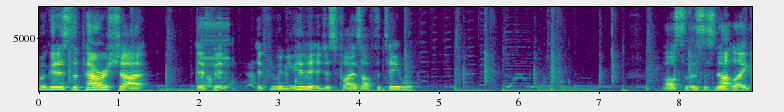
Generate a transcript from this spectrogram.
What good is the power shot if it if when you hit it it just flies off the table? Also, this is not like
